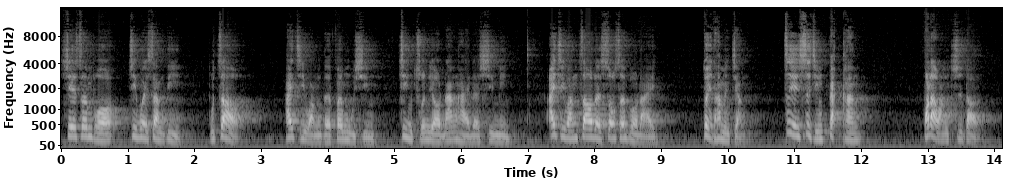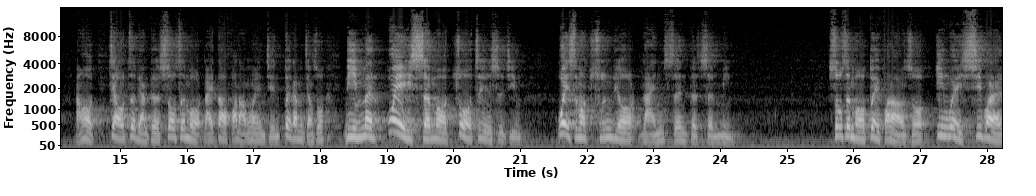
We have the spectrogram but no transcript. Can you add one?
接生婆敬畏上帝，不照埃及王的吩咐行，竟存留男孩的性命。”埃及王招的收生婆来，对他们讲这件事情不康，法老王知道了，然后叫这两个收生婆来到法老王面前，对他们讲说：你们为什么做这件事情？为什么存留男生的生命？收生婆对法老王说：因为希伯来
